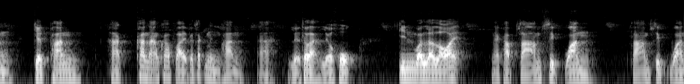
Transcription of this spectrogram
7,000 7,000หักค่าน้ำค่าไฟไปสัก 1,000อ่าเหลือเท่าไหร่เหลือ 6 กินวันละร้อยนะครับ30 วัน 30 วัน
